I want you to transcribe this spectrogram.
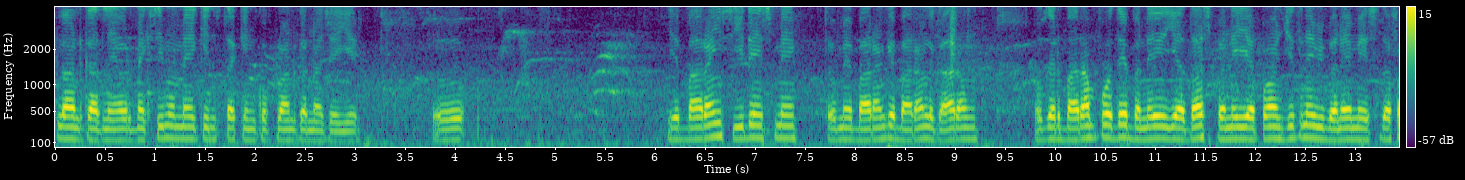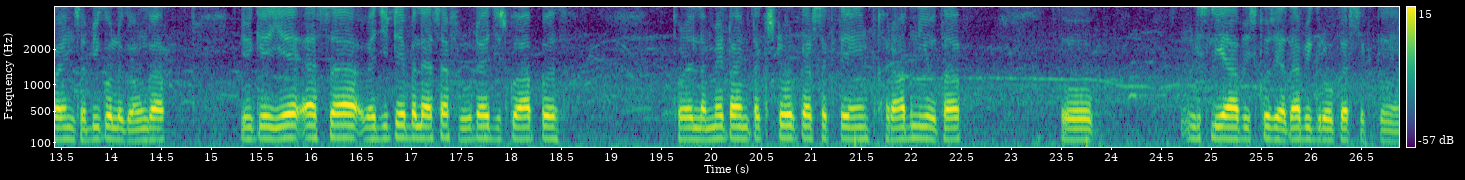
پلانٹ کر لیں اور میکسیمم ایک انچ تک ان کو پلانٹ کرنا چاہیے۔ تو یہ بارہ ہی سیڈ ہیں اس میں، تو میں بارہ کے بارہ لگا رہا ہوں۔ اگر بارہ پودے بنے یا دس بنے یا پانچ جتنے بھی بنے، میں اس دفعہ ان سبھی کو لگاؤں گا۔ کیونکہ یہ ایسا ویجیٹیبل ایسا فروٹ ہے جس کو آپ تھوڑے لمبے ٹائم تک سٹور کر سکتے ہیں، خراب نہیں ہوتا۔ تو اس لیے آپ اس کو زیادہ بھی گرو کر سکتے ہیں۔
